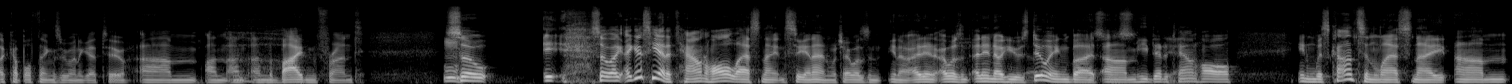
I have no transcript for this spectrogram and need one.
a couple things we want to get to um, on, on on the Biden front. So, it, so I, I guess he had a town hall last night in CNN, which I wasn't, you know, I didn't, I wasn't, I didn't know he was doing, but um, he did a town hall in Wisconsin last night. Um,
